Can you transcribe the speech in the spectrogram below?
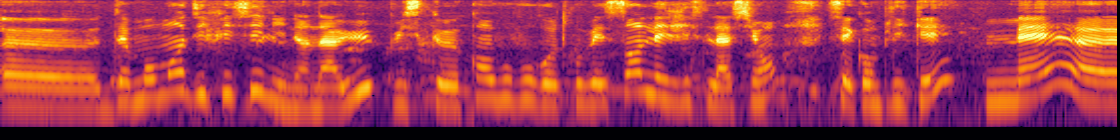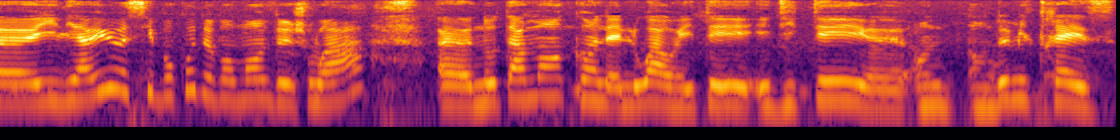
Euh, des moments difficiles, il y en a eu, puisque quand vous vous retrouvez sans législation, c'est compliqué, mais il y a eu aussi beaucoup de moments de joie, notamment quand les lois ont été été édité euh, en, 2013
